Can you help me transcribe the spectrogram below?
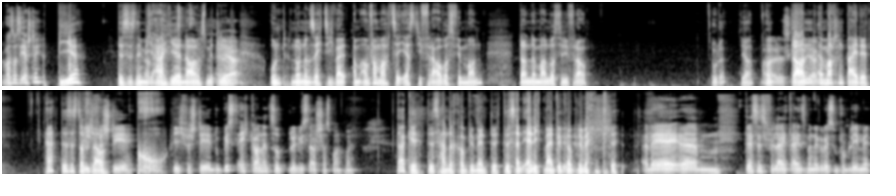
Was war das erste? Bier, das ist nämlich Okay. auch hier Nahrungsmittel Ja. und 69, weil am Anfang macht ja erst die Frau was für den Mann, dann der Mann was für die Frau. Oder? Ja. Und Alles klar, dann ja, äh, machen beide. Ha, das ist doch ich schlau. verstehe. Ich verstehe. Du bist echt gar nicht so blöd, wie es ausschaust manchmal. Danke, das sind doch Komplimente. Das sind ehrlich meinte Bitte. Komplimente. Nee, ähm, das ist vielleicht eins meiner größten Probleme,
